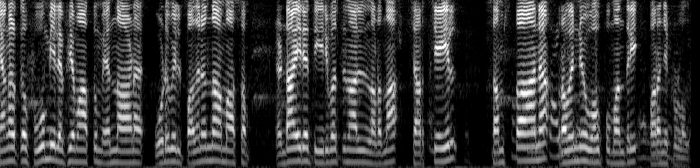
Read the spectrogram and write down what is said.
ഞങ്ങൾക്ക് ഭൂമി ലഭ്യമാക്കും എന്നാണ് ഒടുവിൽ പതിനൊന്നാം മാസം രണ്ടായിരത്തി ഇരുപത്തിനാലിൽ നടന്ന ചർച്ചയിൽ സംസ്ഥാന റവന്യൂ വകുപ്പ് മന്ത്രി പറഞ്ഞിട്ടുള്ളത്.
